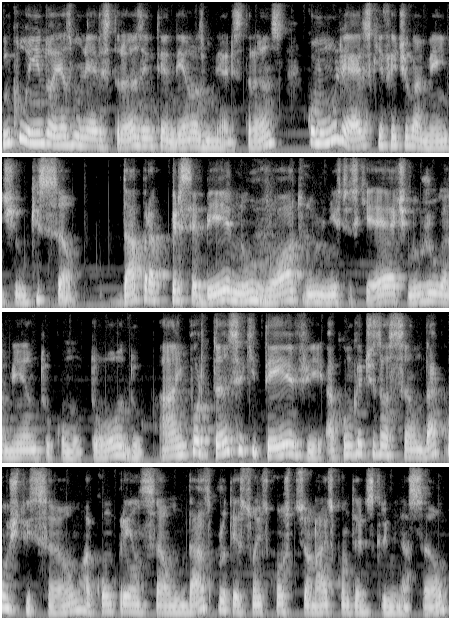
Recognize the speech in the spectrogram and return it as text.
incluindo aí as mulheres trans, entendendo as mulheres trans como mulheres que efetivamente o que são. Dá para perceber no voto do ministro Schietti, no julgamento como um todo, a importância que teve a concretização da Constituição, a compreensão das proteções constitucionais contra a discriminação,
